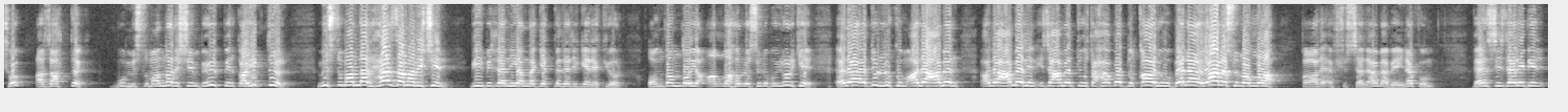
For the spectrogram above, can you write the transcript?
çok azalttık. Bu Müslümanlar için büyük bir kayıptır. Müslümanlar her zaman için birbirlerinin yanına gitmeleri gerekiyor. Ondan dolayı Allah'ın Resulü buyuruyor ki: "Ela edullukum ala amel ala amelin iza ameltu tahabbetun kalu bela ya Resulallah." Kale efşus selame beynekum. Ben sizleri bir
